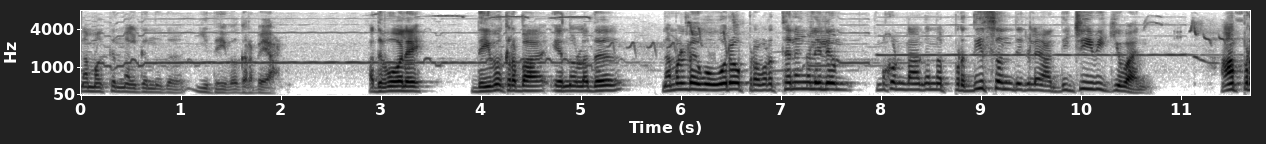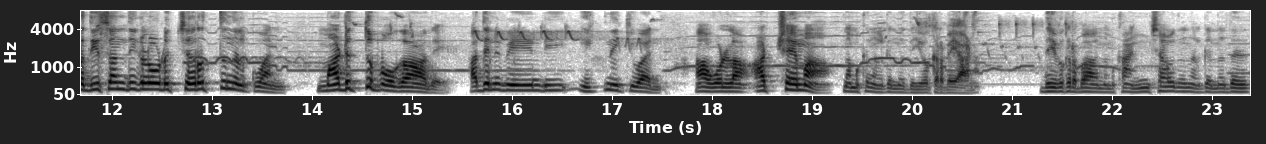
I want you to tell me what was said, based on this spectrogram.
നമുക്ക് നൽകുന്നത് ഈ ദൈവകൃപയാണ്. അതുപോലെ ദൈവകൃപ എന്നുള്ളത് നമ്മളുടെ ഓരോ പ്രവർത്തനങ്ങളിലും നമുക്കുണ്ടാകുന്ന പ്രതിസന്ധികളെ അതിജീവിക്കുവാൻ ആ പ്രതിസന്ധികളോട് ചെറുത്ത് നിൽക്കുവാൻ മടുത്തു പോകാതെ അതിനു വേണ്ടി യജ്ഞിക്കുവാൻ ആ ഉള്ള അക്ഷമ നമുക്ക് നൽകുന്ന ദൈവകൃപയാണ്. ദൈവകൃപ നമുക്ക് അഞ്ചാമത് നൽകുന്നത്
